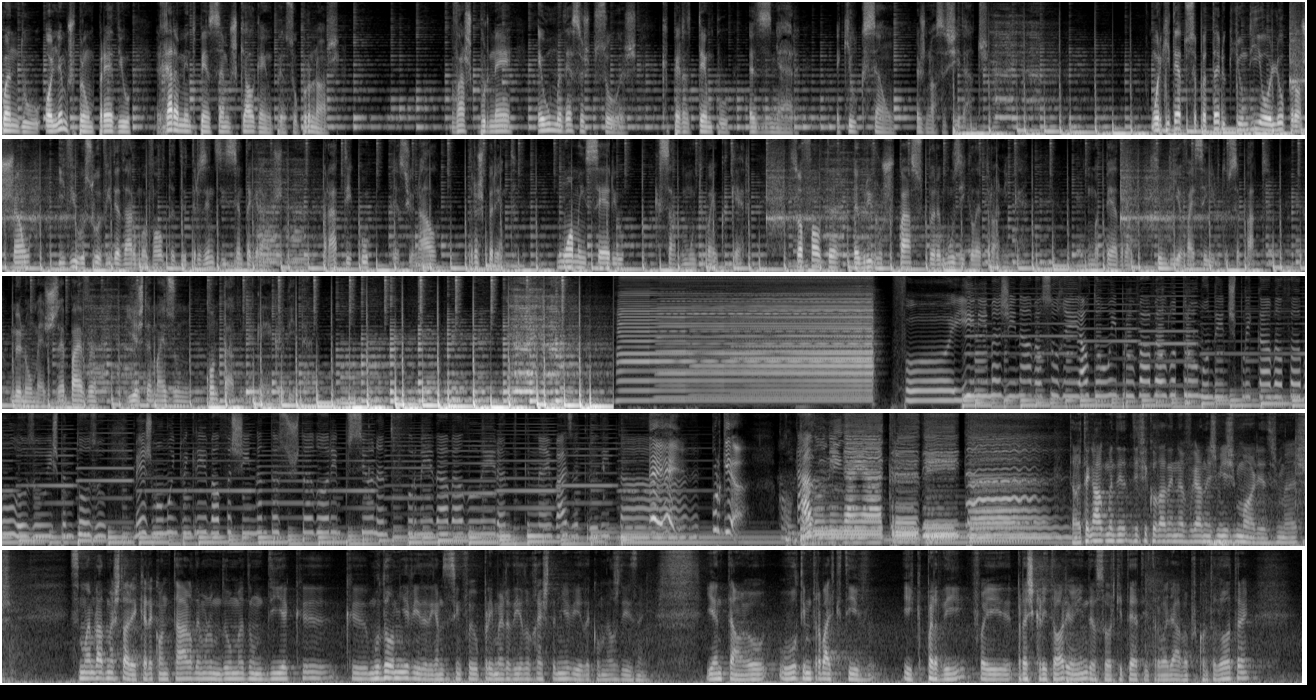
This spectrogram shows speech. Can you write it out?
Quando olhamos para um prédio, raramente pensamos que alguém o pensou por nós. Vasco Burné é uma dessas pessoas que perde tempo a desenhar aquilo que são as nossas cidades. Um arquiteto sapateiro que um dia olhou para o chão e viu a sua vida dar uma volta de 360 graus. Prático, racional, transparente. Um homem sério que sabe muito bem o que quer. Só falta abrir um espaço para música eletrónica. Uma pedra que um dia vai sair do sapato. O meu nome é José Paiva e este é mais um Contado Ninguém Acredita. Fascinante, assustador, impressionante, formidável, delirante, que nem vais acreditar. Ei, ei, porquê? Contado ninguém acredita. Então, eu tenho alguma di- dificuldade em navegar nas minhas memórias, mas se me lembrar de uma história que quero contar, lembro-me de uma de um dia que, que mudou a minha vida, digamos assim, que foi o primeiro dia do resto da minha vida, como eles dizem. E então, eu, o último trabalho que tive e que perdi foi para escritório ainda, eu sou arquiteto e trabalhava por conta de outrem,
